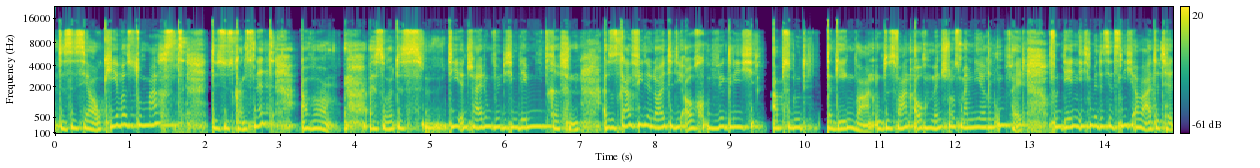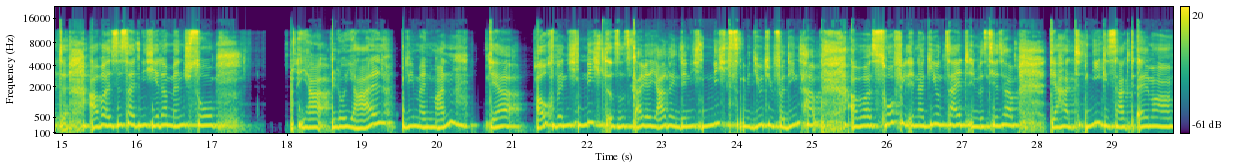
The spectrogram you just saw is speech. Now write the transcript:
das ist ja okay, was du machst, das ist ganz nett, aber also das, die Entscheidung würde ich im Leben nie treffen. Also es gab viele Leute, die auch wirklich absolut dagegen waren. Und es waren auch Menschen aus meinem näheren Umfeld, von denen ich mir das jetzt nicht erwartet hätte. Aber es ist halt nicht jeder Mensch so ja, loyal wie mein Mann, der, auch wenn ich nicht, also es gab ja Jahre, in denen ich nichts mit YouTube verdient habe, aber so viel Energie und Zeit investiert habe, der hat nie gesagt, Elmar,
